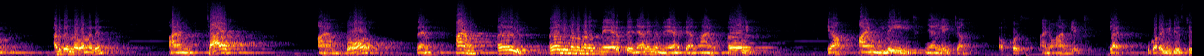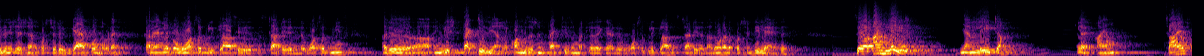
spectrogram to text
അടുത്ത എന്താ പറഞ്ഞത് I'm tired I am bored then I am early early എന്ന് പറഞ്ഞാൽ നേരത്തെ. ഞാൻ ഇന്ന് നേരത്തെയാണ്. I'm early yeah I'm late ഞാൻ ലേറ്റ് ആണ്. Of course I know I'm late അല്ലേ കുറെ വീഡിയോസ് ചെയ്തതിന് ശേഷം കുറച്ചൊരു ഗ്യാപ്പ് വന്നു ഇവിടെ. കാരണം ഞങ്ങളിപ്പോൾ വാട്സപ്പിൽ ക്ലാസ് ചെയ്ത് സ്റ്റാർട്ട് ചെയ്തിട്ടുണ്ട്. വാട്സപ്പ് മീൻസ് ഒരു ഇംഗ്ലീഷ് പ്രാക്ടീസ് ചെയ്യാനുള്ള കോൺവെർസേഷൻ പ്രാക്ടീസും മറ്റുള്ളതൊക്കെ ആയിട്ട് വാട്സപ്പിൽ ക്ലാസ് സ്റ്റാർട്ട് ചെയ്തിട്ടുണ്ട്. അതുകൊണ്ടാണ് കുറച്ച് ഡിലേ ആയത്. സോ ഐ എം ലേറ്റ് ഞാൻ ലേറ്റ് ആണ്. അല്ലേ? I'm tired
